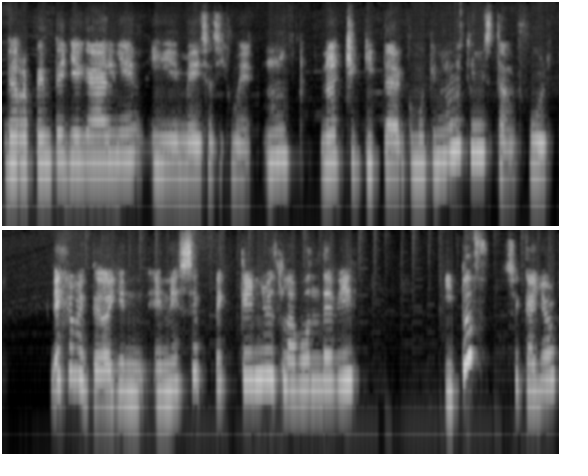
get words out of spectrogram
De repente llega alguien y me dice así como, de, "Mm, no chiquita, como que no lo tienes tan full. Déjame te doy en, ese pequeño eslabón débil y ¡puf! se cayó.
